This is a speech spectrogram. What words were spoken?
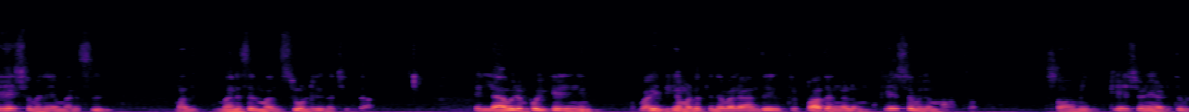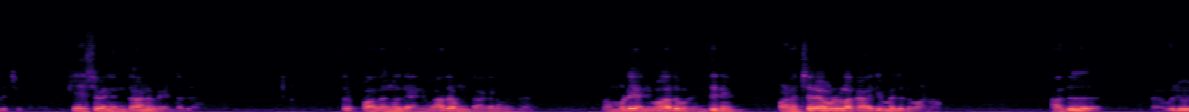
കേശവനെ മനസ്സിൽ മനസ്സിൽ മനസ്സുകൊണ്ടിരുന്ന ചിന്ത. എല്ലാവരും പോയി കഴിഞ്ഞ് വൈദിക മഠത്തിന്റെ വരാന്തയിൽ തൃപ്പാദങ്ങളും കേശവനും മാത്രം. സ്വാമി കേശവനെ അടുത്ത് വിളിച്ചു. കേശവൻ എന്താണ് വേണ്ടത്? തൃപ്പാദങ്ങളുടെ അനുവാദം ഉണ്ടാകണമെന്ന്. നമ്മുടെ അനുവാദം എന്തിന്? പണച്ചെലവുള്ള കാര്യം വലുതുമാണോ? അത് ഒരു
